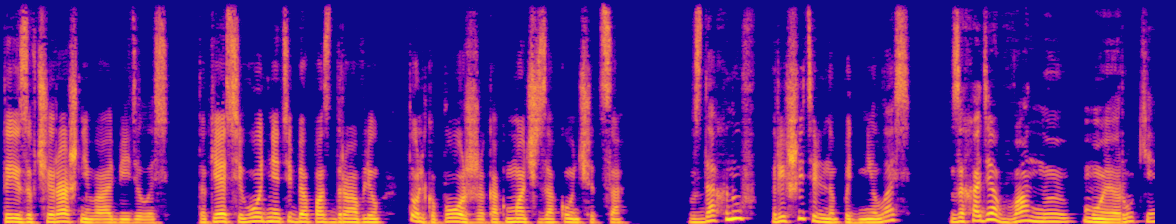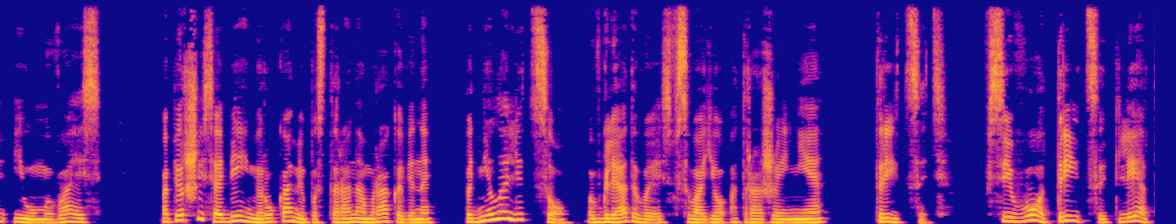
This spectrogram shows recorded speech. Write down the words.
«Ты из-за вчерашнего обиделась. Так я сегодня тебя поздравлю, только позже, как матч закончится». Вздохнув, решительно поднялась, заходя в ванную, моя руки и умываясь. Опершись обеими руками по сторонам раковины, подняла лицо, вглядываясь в свое отражение. Тридцать. Всего тридцать лет.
